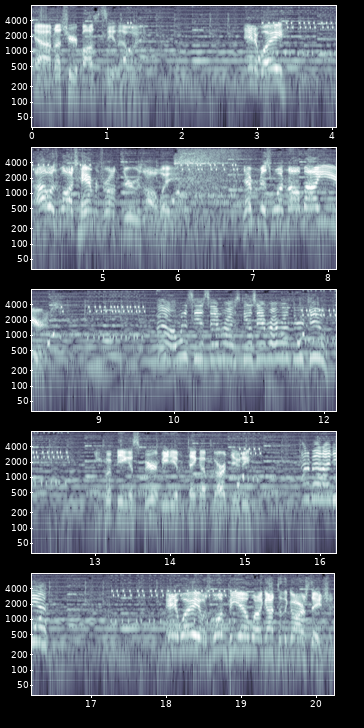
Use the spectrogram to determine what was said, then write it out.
Yeah, I'm not sure your boss would see it that way. Anyway, I always watch Hammer's run throughs, always. Never miss one in all my years. Oh, I want to see a samurai, steel samurai run through too. You can quit being a spirit medium and take up guard duty. Not a bad idea. Anyway, it was 1 p.m. when I got to the guard station.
